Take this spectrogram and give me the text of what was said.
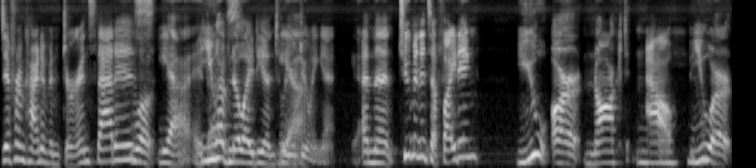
different kind of endurance that is Well, yeah. it you have no idea until Yeah. you're doing it Yeah. and then two minutes of fighting you are knocked out Mhm. you are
